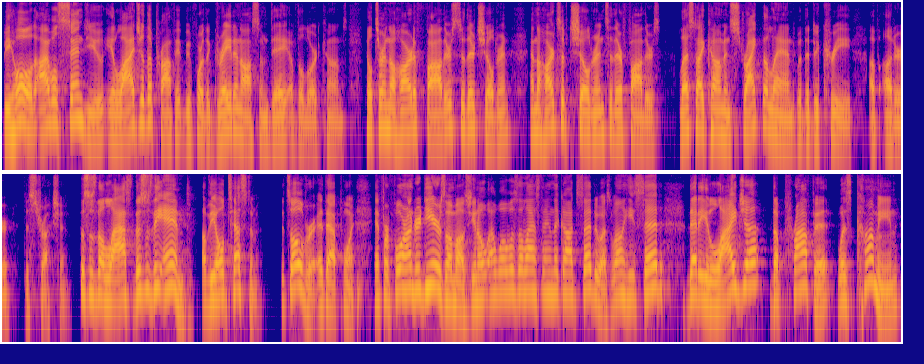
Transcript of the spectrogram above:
Behold, I will send you Elijah the prophet before the great and awesome day of the Lord comes. He'll turn the heart of fathers to their children and the hearts of children to their fathers, lest I come and strike the land with a decree of utter destruction. This is the last, this is the end of the Old Testament. It's over at that point. And for 400 years almost, you know, uh, what was the last thing that God said to us? Well, He said that Elijah the prophet was coming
